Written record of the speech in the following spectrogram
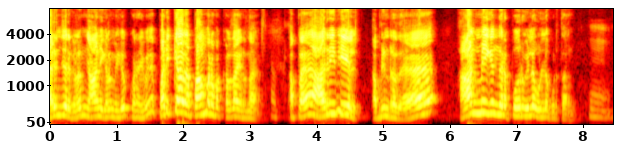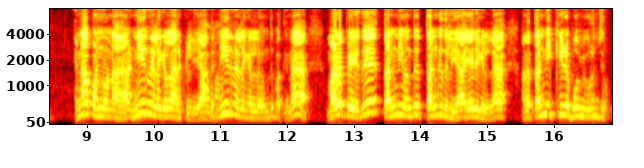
அறிஞர்களும் ஞானிகளும் மிக குறைவு. படிக்காத பாமர மக்கள் தான் இருந்தாங்க. அப்போ அறிவியல் அப்படின்றத ஆன்மீகங்கிற போர்வையில் உள்ள கொடுத்தாங்க. என்ன பண்ணணும்னா நீர்நிலைகள்லாம் இருக்கு இல்லையா? அந்த. நீர்நிலைகளில் வந்து பார்த்தீங்கன்னா மழை பெய்யுது தண்ணி வந்து தங்குது இல்லையா ஏரிகளில்? அந்த தண்ணி கீழே பூமி உறிஞ்சிரும்.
